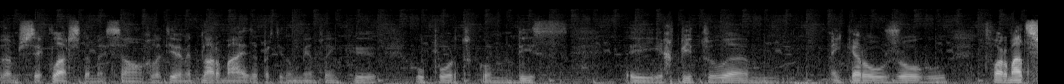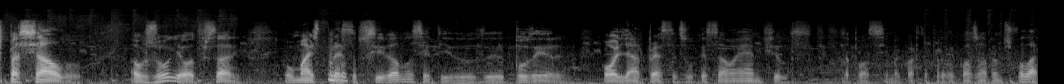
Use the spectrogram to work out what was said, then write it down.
vamos ser claros, também são relativamente normais a partir do momento em que o Porto, como disse, e repito, um, encarou o jogo de forma a despachá-lo ao jogo e ao adversário o mais depressa possível, no sentido de poder olhar para esta deslocação a Anfield na próxima quarta-feira, da qual já vamos falar.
